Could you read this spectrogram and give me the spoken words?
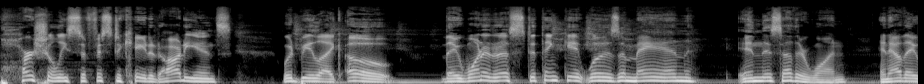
partially sophisticated audience would be like, oh, they wanted us to think it was a man in this other one, and now they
